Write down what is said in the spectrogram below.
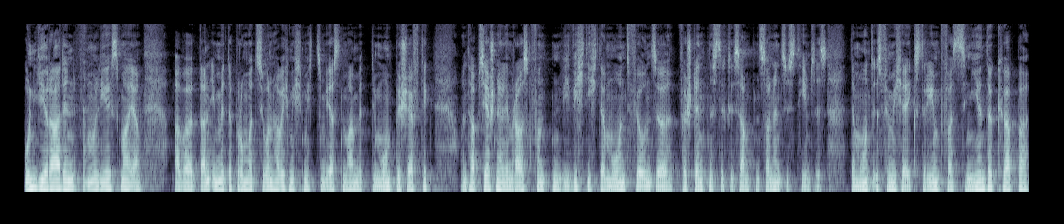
ungerade, formuliere ich es mal. Ja, aber dann eben mit der Promotion habe ich mich, mich zum ersten Mal mit dem Mond beschäftigt und habe sehr schnell herausgefunden, wie wichtig der Mond für unser Verständnis des gesamten Sonnensystems ist. Der Mond ist für mich ein extrem faszinierender Körper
